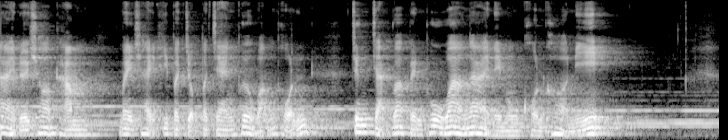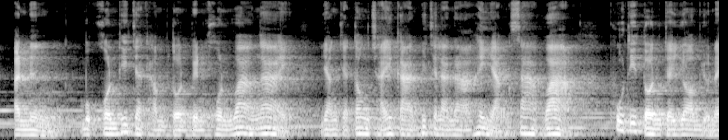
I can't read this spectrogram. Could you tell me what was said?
ง่ายโดยชอบธรรม ไม่ใช่ที่ประจบประแจงเพื่อหวังผล จึงจัดว่าเป็นผู้ว่าง่ายในมงคลข้อนี้ อันหนึ่ง บุคคลที่จะทำตนเป็นคนว่าง่าย ยังจะต้องใช้การพิจารณาให้อย่างทราบว่า ผู้ที่ตนจะยอมอยู่ใน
